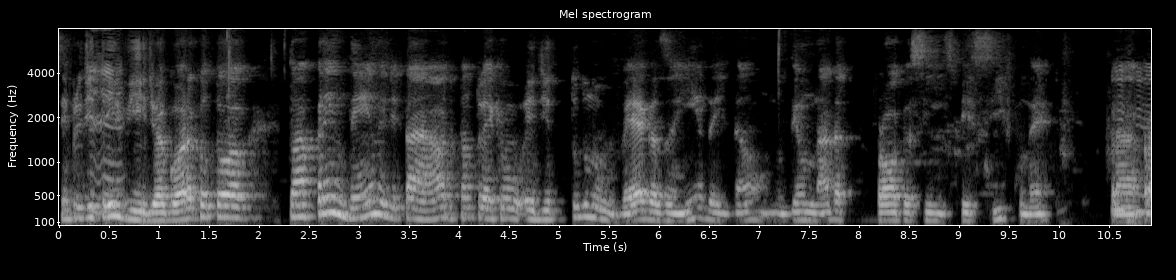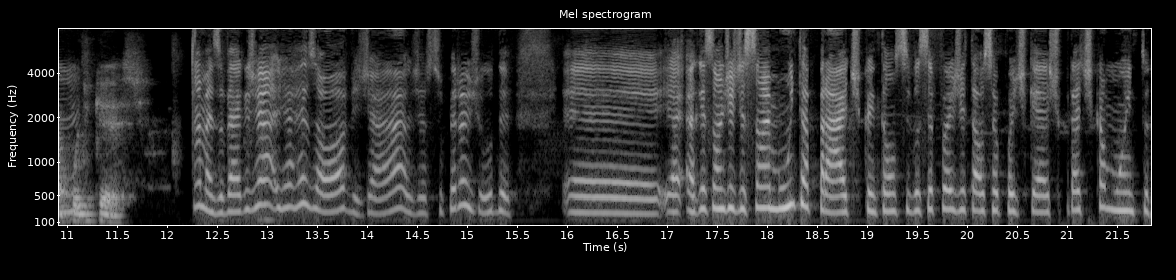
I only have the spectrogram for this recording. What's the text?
Sempre editei uhum. vídeo. Agora que eu tô, tô aprendendo a editar áudio, tanto é que eu edito tudo no Vegas ainda, então não tenho nada próprio assim específico, né, para uhum. podcast. Ah, mas o Vegas já, já resolve, já, já super ajuda. É, a questão de edição é muita prática, então se você for editar o seu podcast, pratica muito.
